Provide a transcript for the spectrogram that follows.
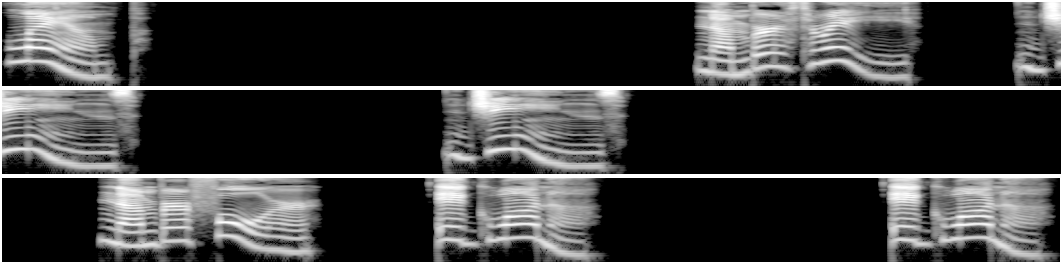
Lamp. Number 3. Jeans. Jeans. Number 4. Iguana. Iguana.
